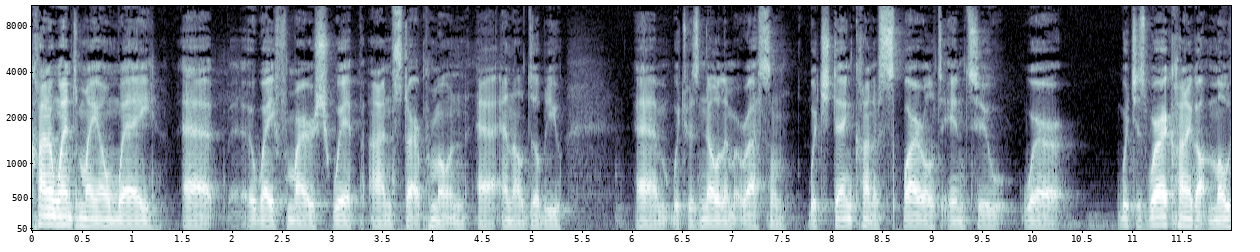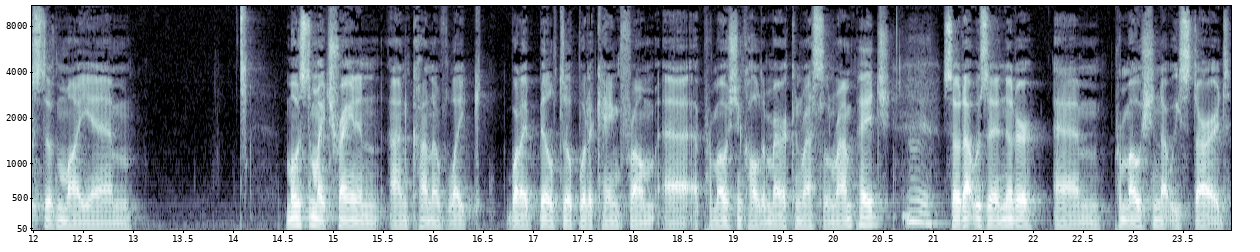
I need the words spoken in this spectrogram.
kind of went my own way uh, away from Irish Whip and started promoting uh, NLW, um, which was No Limit Wrestling, which then kind of spiraled into where, which is where I kind of got most of my um, most of my training and kind of like what I built up, what it came from uh, a promotion called American Wrestling Rampage. So that was another um, promotion that we started.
